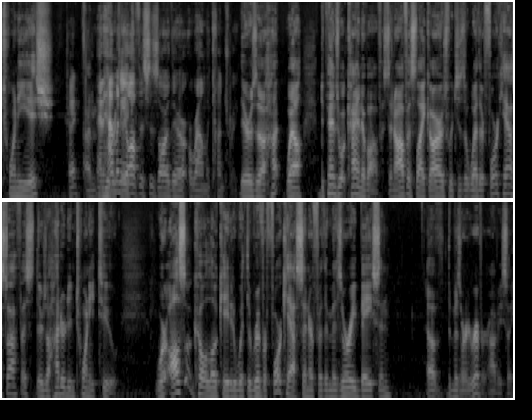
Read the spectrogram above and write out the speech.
20 ish. okay. and how many offices are there around the country? There's a well, depends what kind of office. An office like ours, which is a weather forecast office, there's 122. We're also co-located with the River Forecast Center for the Missouri Basin of the Missouri River, obviously.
